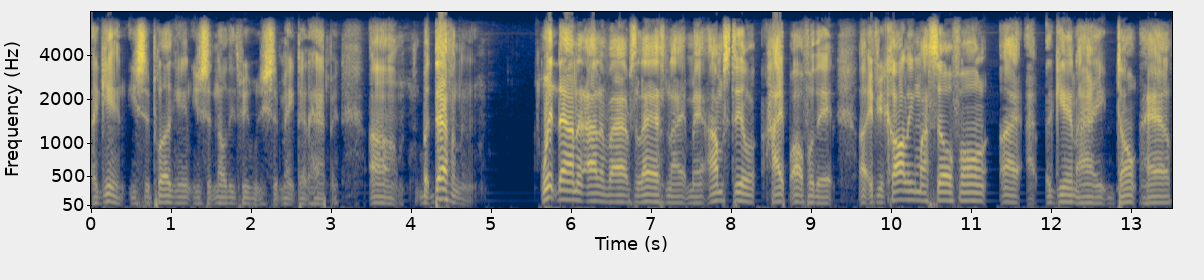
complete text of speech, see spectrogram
again, you should plug in. You should know these people. You should make that happen. Um, but definitely, Went down at Island Vibes last night, man. I'm still hype off of that. Uh, if you're calling my cell phone, I, I, again, I don't have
